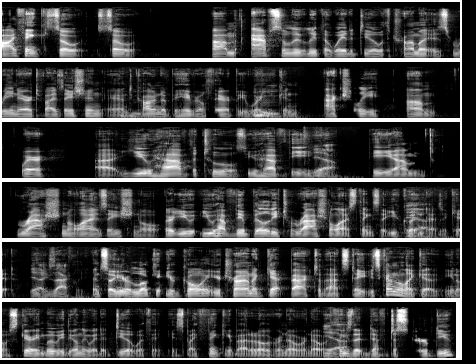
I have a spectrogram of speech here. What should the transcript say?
I think so. So, um, absolutely, the way to deal with trauma is re-narrativization and Mhm. cognitive behavioral therapy, where you Mhm. can actually, um, where uh, you have the tools, you have the yeah the um, rationalizational, or you you have the ability to rationalize things that you couldn't Yeah. as a kid. yeah exactly And so you're looking, you're going, you're trying to get back to that state. It's kind of like a you know a scary movie. The only way to deal with it is by thinking about it over and over and over. Yeah. Things that have disturbed you,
